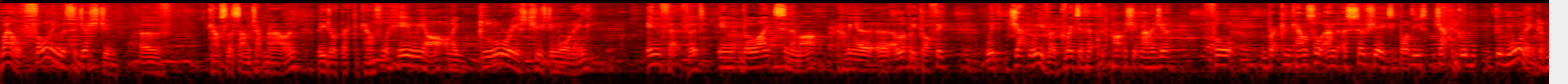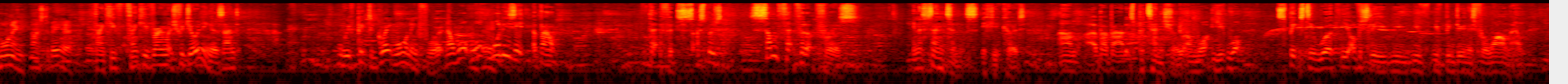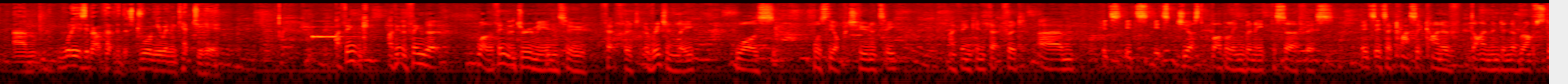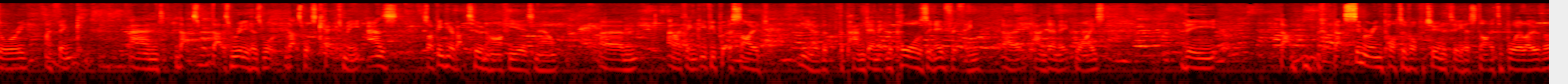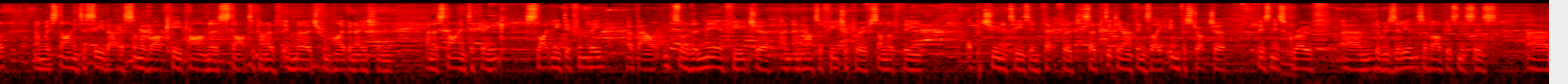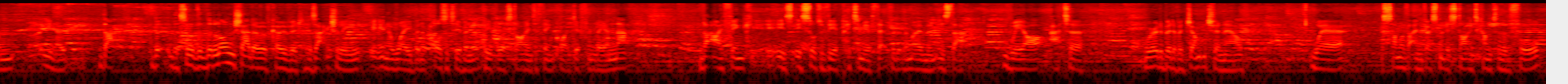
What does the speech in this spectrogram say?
Well, following the suggestion of Councillor Sam Chapman Allen, leader of Breckland Council, here we are on a glorious Tuesday morning in Thetford in the Light Cinema, having a, a, lovely coffee with Jack Weaver, Greater Thetford Partnership Manager for Breckland Council and associated bodies. Jack, good good morning. Good morning. Nice to be here. Thank you. Thank you very much for joining us. And we've picked a great morning for it. Now, what what, what is it about Thetford? I suppose sum Thetford up for us in a sentence, if you could, um, about its potential and what you, what speaks to your work. Obviously, you, have you've, you've been doing this for a while now. Um, what is it about that that's drawn you in and kept you here? I think I think the thing that well the thing that drew me into Thetford originally was was the opportunity. I think in Thetford, um, it's it's it's just bubbling beneath the surface. It's it's a classic kind of diamond in the rough story. I think, and that's that's really has what that's what's kept me as so I've been here about two and a half years now, um, and I think if you put aside, you know, the, the pandemic, the pause in everything, uh, pandemic-wise, the that, that simmering pot of opportunity has started to boil over, and we're starting to see that as some of our key partners start to kind of emerge from hibernation and are starting to think slightly differently about sort of the near future and, and how to future proof some of the opportunities in Thetford. So particularly around things like infrastructure, business growth, um, the resilience of our businesses. Um, you know that the, the sort of the, the, long shadow of COVID has actually, in a way, been a positive, and that people are starting to think quite differently. And that that I think is, is sort of the epitome of Thetford at the moment. Is that we are at a we're at a bit of a juncture now where some of that investment is starting to come to the fore.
